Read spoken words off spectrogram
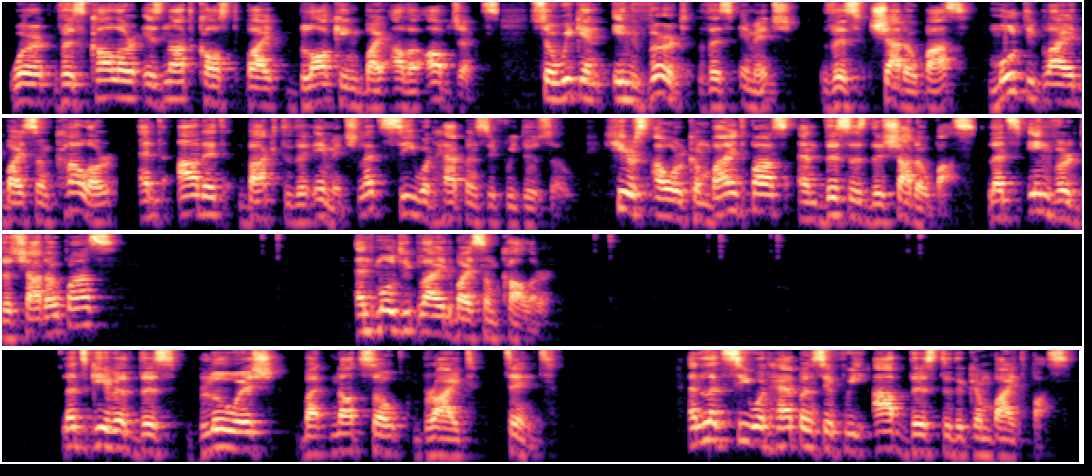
where this color is not caused by blocking by other objects. So we can invert this image, this shadow pass, multiply it by some color, and add it back to the image. Let's see what happens if we do so. Here's our combined pass and this is the shadow pass. Let's invert the shadow pass and multiply it by some color. Let's give it this bluish but not so bright tint. And let's see what happens if we add this to the combined pass.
